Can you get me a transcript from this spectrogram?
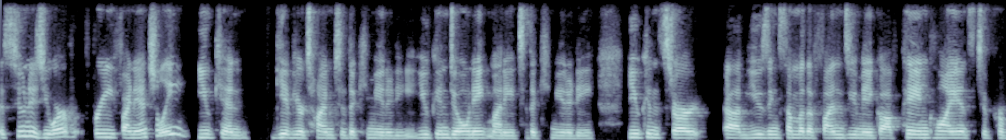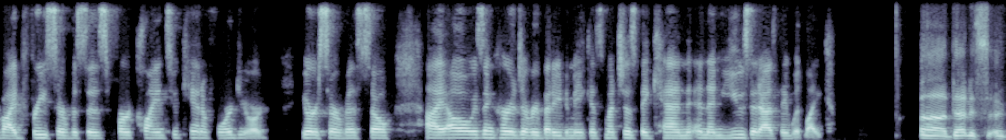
as soon as you're free financially, you can give your time to the community. You can donate money to the community. You can start um, using some of the funds you make off paying clients to provide free services for clients who can't afford your your service. So I always encourage everybody to make as much as they can and then use it as they would like. Uh, that is uh,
